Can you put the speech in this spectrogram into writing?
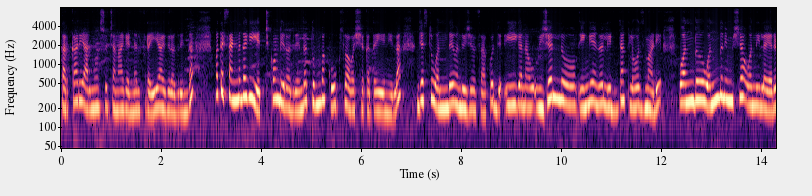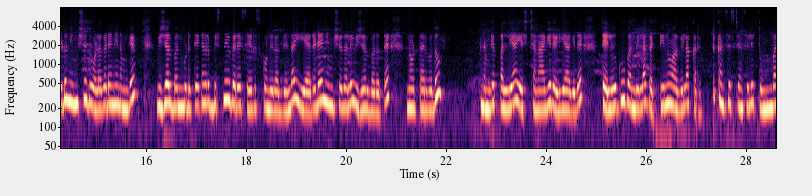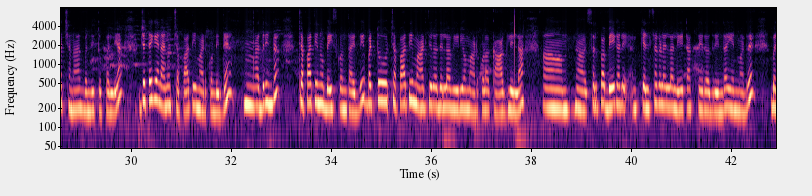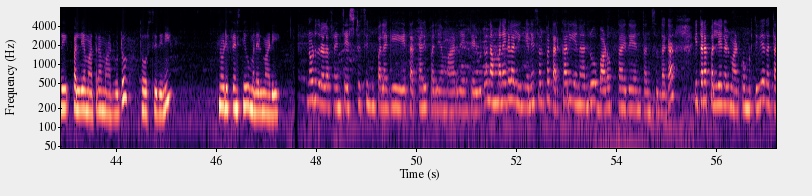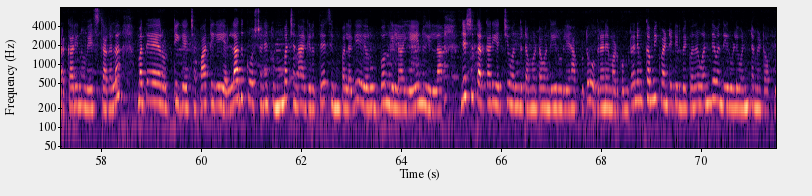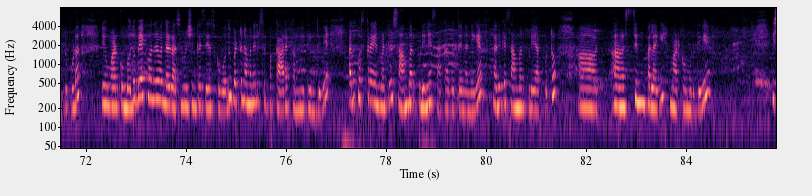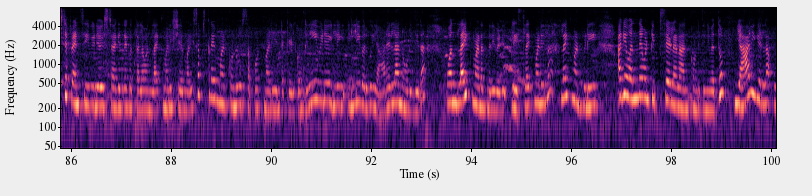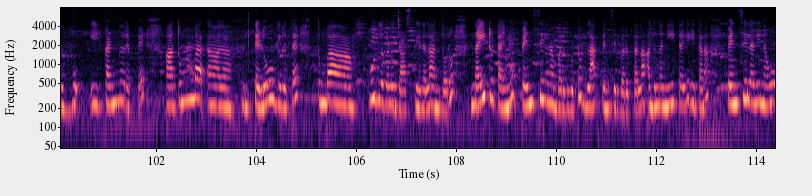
ತರಕಾರಿ ಆಲ್ಮೋಸ್ಟ್ ಚೆನ್ನಾಗಿ ಎಣ್ಣೆಲಿ ಫ್ರೈ ಆಗಿರೋದ್ರಿಂದ ಮತ್ತು ಸಣ್ಣದಾಗಿ ಹೆಚ್ಕೊಂಡಿರೋದ್ರಿಂದ ತುಂಬ ಕೂಗಿಸೋ ಅವಶ್ಯಕತೆ ಏನಿಲ್ಲ. ಜಸ್ಟ್ ಒಂದೇ ಒಂದು ವಿಷಲ್ ಸಾಕು. ಈಗ ನಾವು ವಿಷಲ್ಲು ಹೆಂಗೆ ಅಂದರೆ ಲಿಡ್ನ ಕ್ಲೋಸ್ ಮಾಡಿ ಒಂದು ಒಂದು ನಿಮಿಷ ಒಂದಿಲ್ಲ, ಎರಡು ನಿಮಿಷ ನಿಮಿಷದ ಒಳಗಡೆ ನಮಗೆ ವಿಷಲ್ ಬಂದ್ಬಿಡುತ್ತೆ. ಯಾಕಂದರೆ ಬಿಸಿನೀರು ಬೇರೆ ಸೇರಿಸ್ಕೊಂಡಿರೋದ್ರಿಂದ ಎರಡೇ ನಿಮಿಷದಲ್ಲಿ ವಿಷಲ್ ಬರುತ್ತೆ. ನೋಡ್ತಾ ಇರ್ಬೋದು. ನಮಗೆ ಪಲ್ಯ ಎಷ್ಟು ಚೆನ್ನಾಗಿ ರೆಡಿಯಾಗಿದೆ ತೆಳುಗೂ ಬಂದಿಲ್ಲ, ಗಟ್ಟಿನೂ ಆಗಿಲ್ಲ ಕರೆಕ್ಟ್ ಕನ್ಸಿಸ್ಟೆನ್ಸಿಲಿ ತುಂಬ ಚೆನ್ನಾಗಿ ಬಂದಿತ್ತು ಪಲ್ಯ. ಜೊತೆಗೆ ನಾನು ಚಪಾತಿ ಮಾಡ್ಕೊಂಡಿದ್ದೆ. ಅದರಿಂದ ಚಪಾತಿನೂ ಬೇಯಿಸ್ಕೊತಾ ಇದ್ವಿ. ಬಟ್ಟು ಚಪಾತಿ ಮಾಡ್ತಿರೋದೆಲ್ಲ ವೀಡಿಯೋ ಮಾಡ್ಕೊಳಕ್ಕಾಗಲಿಲ್ಲ ಸ್ವಲ್ಪ ಬೇಗ ಕೆಲಸಗಳೆಲ್ಲ ಲೇಟ್ ಆಗ್ತಾ ಇರೋದ್ರಿಂದ ಏನು ಮಾಡಿದೆ, ಬರೀ ಪಲ್ಯ ಮಾತ್ರ ಮಾಡಿಬಿಟ್ಟು ತೋರಿಸಿದ್ದೀನಿ ನೋಡಿ ಫ್ರೆಂಡ್ಸ್ ನೀವು ಮನೇಲಿ ಮಾಡಿ. ನೋಡಿದ್ರಲ್ಲ ಫ್ರೆಂಡ್ಸ್ ಎಷ್ಟು ಸಿಂಪಲಾಗಿ ತರಕಾರಿ ಪಲ್ಯ ಮಾಡಿದೆ ಅಂತ ಹೇಳ್ಬಿಟ್ಟು ನಮ್ಮ ಮನೆಗಳಲ್ಲಿ ಹಿಂಗೇನೆ ಸ್ವಲ್ಪ ತರಕಾರಿ ಏನಾದರೂ ಬಾಡೋಗ್ತಾ ಇದೆ ಅಂತ ಅನ್ಸಿದಾಗ ಈ ಥರ ಪಲ್ಯಗಳು ಮಾಡ್ಕೊಂಬಿಡ್ತೀವಿ ಆಗ ತರಕಾರಿನೂ ವೇಸ್ಟ್ ಆಗಲ್ಲ. ಮತ್ತು ರೊಟ್ಟಿಗೆ, ಚಪಾತಿಗೆ ಎಲ್ಲದಕ್ಕೂ ಅಷ್ಟೇ ತುಂಬ ಚೆನ್ನಾಗಿರುತ್ತೆ. ಸಿಂಪಲ್ಲಾಗಿ ರುಬ್ಬಂಗಿಲ್ಲ, ಏನೂ ಇಲ್ಲ. ಜಸ್ಟ್ ತರಕಾರಿ ಹೆಚ್ಚಿ ಒಂದು ಟೊಮೊಟೊ, ಒಂದು ಈರುಳ್ಳಿ ಹಾಕ್ಬಿಟ್ಟು ಒಗ್ಗರಣೆ ಮಾಡ್ಕೊಂಬಿಟ್ರೆ ನಿಮ್ಗೆ ಕಮ್ಮಿ ಕ್ವಾಂಟಿಟಿಲಿ ಬೇಕು ಅಂದರೆ ಒಂದೇ ಒಂದು ಈರುಳ್ಳಿ, ಒಂದು ಟೊಮೆಟೊ ಹಾಕ್ಬಿಟ್ಟು ಕೂಡ ನೀವು ಮಾಡ್ಕೊಬೋದು. ಬೇಕು ಅಂದರೆ ಒಂದೆರಡು ಹಸಿಮೆಣ್ಸಿನ್ಕಾಯಿ ಸೇರಿಸ್ಕೋಬೋದು. ಬಟ್ ನಮ್ಮನೇಲಿ ಸ್ವಲ್ಪ ಖಾರ ಕಮ್ಮಿ ತಿಂತೀವಿ. ಅದಕ್ಕೋಸ್ಕರ ಏನು ಮಾಡ್ತೀವಿ? ಸಾಂಬಾರು ಪುಡಿನೇ ಸಾಕಾಗುತ್ತೆ ನನಗೆ. ಅದಕ್ಕೆ ಸಾಂಬಾರು ಪುಡಿ ಹಾಕ್ಬಿಟ್ಟು ಸಿಂಪಲಾಗಿ ಮಾಡ್ಕೊಂಬಿಡ್ತೀವಿ ಇಷ್ಟೇ ಫ್ರೆಂಡ್ಸ್ ಈ ವಿಡಿಯೋ ಇಷ್ಟ ಆಗಿದ್ರೆ ಗೊತ್ತಲ್ಲ, ಒಂದು ಲೈಕ್ ಮಾಡಿ ಶೇರ್ ಮಾಡಿ ಸಬ್ಸ್ಕ್ರೈಬ್ ಮಾಡಿಕೊಂಡು ಸಪೋರ್ಟ್ ಮಾಡಿ ಅಂತ ಕೇಳ್ಕೊತೀನಿ. ಈ ವಿಡಿಯೋ ಇಲ್ಲಿ, ಇಲ್ಲಿವರೆಗೂ ಯಾರೆಲ್ಲ ನೋಡಿದ್ದೀರಾ, ಒಂದು ಲೈಕ್ ಮಾಡೋದು ಮರಿಬೇಡಿ ಪ್ಲೀಸ್ ಲೈಕ್ ಮಾಡಿಲ್ಲ ಲೈಕ್ ಮಾಡಿಬಿಡಿ. ಹಾಗೆ ಒಂದೇ ಒಂದು ಟಿಪ್ಸ್ ಹೇಳೋಣ ಅಂದ್ಕೊಂಡಿದ್ದೀನಿ ಇವತ್ತು. ಯಾರಿಗೆಲ್ಲ ಉಬ್ಬು ಈ ಕಣ್ಣು ರೆಪ್ಪೆ ತುಂಬ ತೆಳುವಾಗಿರುತ್ತೆ. ತುಂಬ ಕೂದಲುಗಳು ಜಾಸ್ತಿ ಇರಲ್ಲ ಅಂಥವ್ರು ನೈಟು ಟೈಮು ಪೆನ್ಸಿಲ್ನ ಬರೆದ್ಬಿಟ್ಟು ಬ್ಲ್ಯಾಕ್ ಪೆನ್ಸಿಲ್ ಬರುತ್ತಲ್ಲ, ಅದನ್ನು ನೀಟಾಗಿ ಈ ಥರ ಪೆನ್ಸಿಲಲ್ಲಿ ನಾವು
